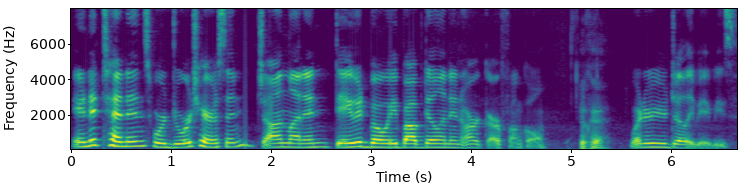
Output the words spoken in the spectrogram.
In attendance were George Harrison, John Lennon, David Bowie, Bob Dylan, and Art Garfunkel. Okay. What are your jelly babies?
